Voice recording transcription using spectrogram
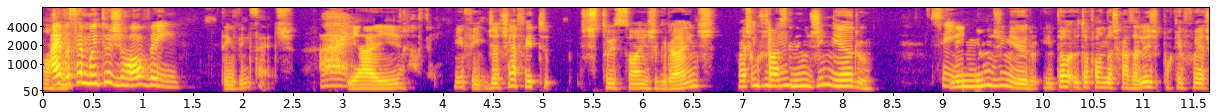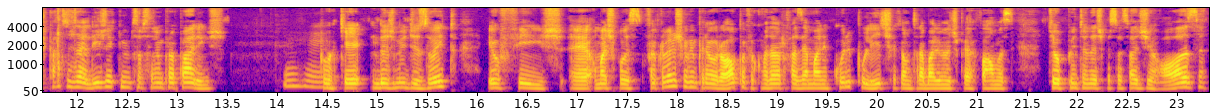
Uhum. Ai, você é muito jovem. Tenho 27. Ai, e aí, enfim, já tinha feito instituições grandes, mas não uhum. sem nenhum dinheiro. Sim. nenhum dinheiro. Então, eu tô falando das cartas da Lígia porque foi as cartas da Lígia que me trouxeram para Paris. Uhum. Porque em 2018 eu fiz é, uma exposição. Foi a primeira vez que eu vim para a Europa, fui convidada para fazer a manicure política, que é um trabalho meu de performance que eu pinto as pessoas só de rosa,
